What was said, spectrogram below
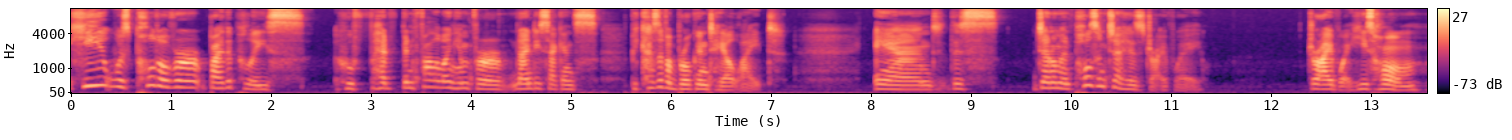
he was pulled over by the police who had been following him for 90 seconds because of a broken tail light. And this gentleman pulls into his driveway. Driveway, he's home.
